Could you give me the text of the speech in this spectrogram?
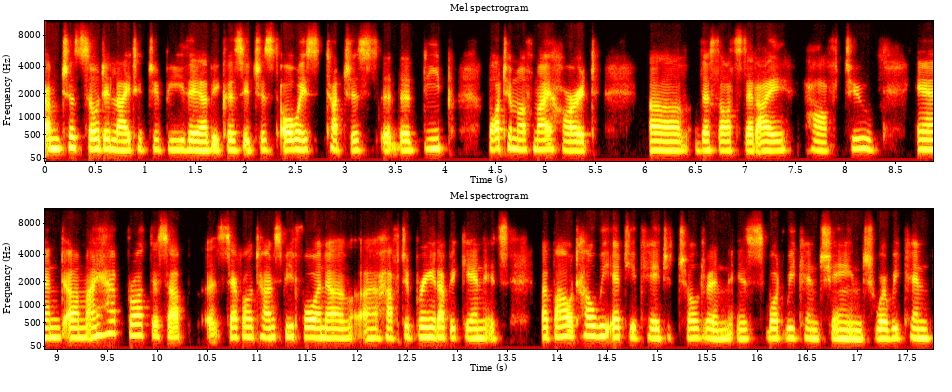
I'm just so delighted to be there because it just always touches the deep bottom of my heart, uh, the thoughts that I have too. And um, I have brought this up uh, several times before, and I have to bring it up again. It's about how we educate children, is what we can change, where we can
